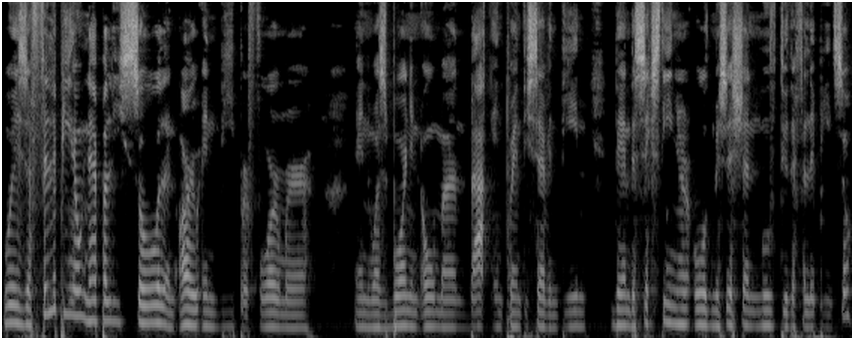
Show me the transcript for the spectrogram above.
who is a Filipino Nepalese soul and R&B performer and was born in Oman back in 2017. Then the 16-year-old musician moved to the Philippines. So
